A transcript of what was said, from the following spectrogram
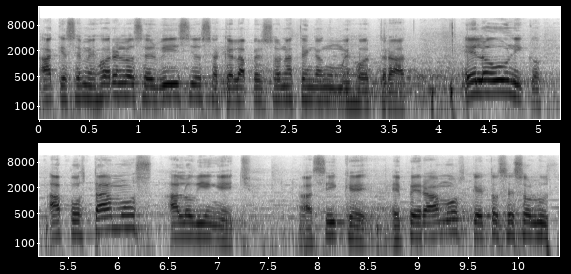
a que se mejoren los servicios, a que las personas tengan un mejor trato. Es lo único, apostamos a lo bien hecho. Así que esperamos que esto se solucione.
